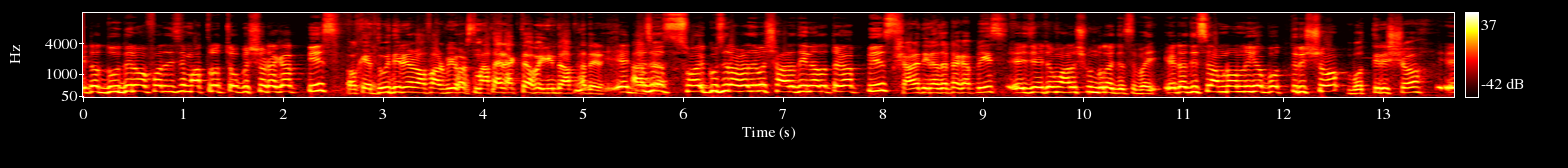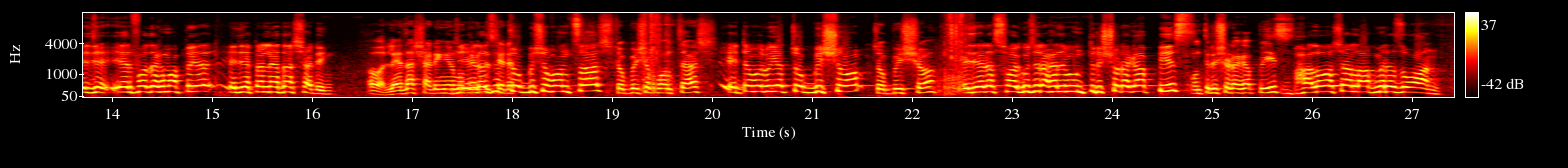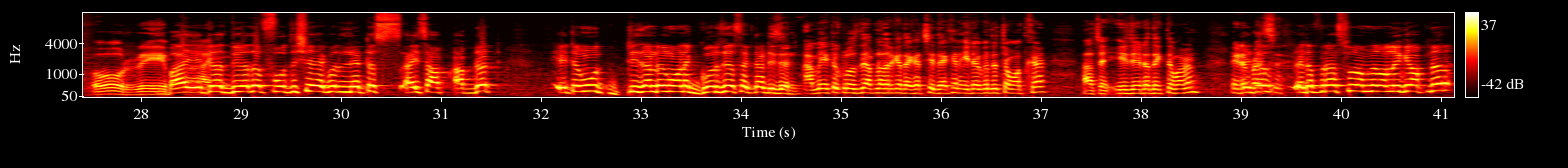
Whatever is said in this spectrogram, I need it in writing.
এটা দুই দিন অফার দিচ্ছি মাত্র চব্বিশশো টাকা পিস ওকে দুই দিনের অফার ভিউয়ার্স মাথায় রাখতে হবে কিন্তু আপনাদের। এটা আচ্ছা, হচ্ছে ছয় কুচি রাখা যাবে সাড়ে তিন হাজার টাকা পিস সাড়ে তিন হাজার টাকা পিস এই যে এটা আরও সুন্দর লাগতেছে ভাই। এটা দিচ্ছে আমরা অনলি বত্রিশশো। বত্রিশশো। এই যে এরপর দেখো আপনাকে এই যে একটা লেদার শার্টিং ও লেদার শার্টিং এর মধ্যে এটা হচ্ছে চব্বিশশো পঞ্চাশ। চব্বিশশো পঞ্চাশ। এটা পড়বে গিয়ে চব্বিশশো। চব্বিশশো। এই যে এটা ছয় কুচি রাখা যাবে উনত্রিশশো টাকা পিস উনত্রিশশো টাকা পিস ভালোবাসা লাভ ম্যারেজ ওয়ান ও রে ভাই এটা দুই হাজার পঁচিশে একবার লেটেস্ট আইসে আপডেট এটা ডিজাইনটা অনেক গর্জিয়াস একটা ডিজাইন আমি একটু ক্লোজ দিয়ে আপনাদেরকে দেখাচ্ছি। দেখেন এটা কিন্তু চমৎকার। আচ্ছা এই যে এটা দেখতে পারেন। এটা এটা প্রাইস পুরো আপনার অলরেডি আপনার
